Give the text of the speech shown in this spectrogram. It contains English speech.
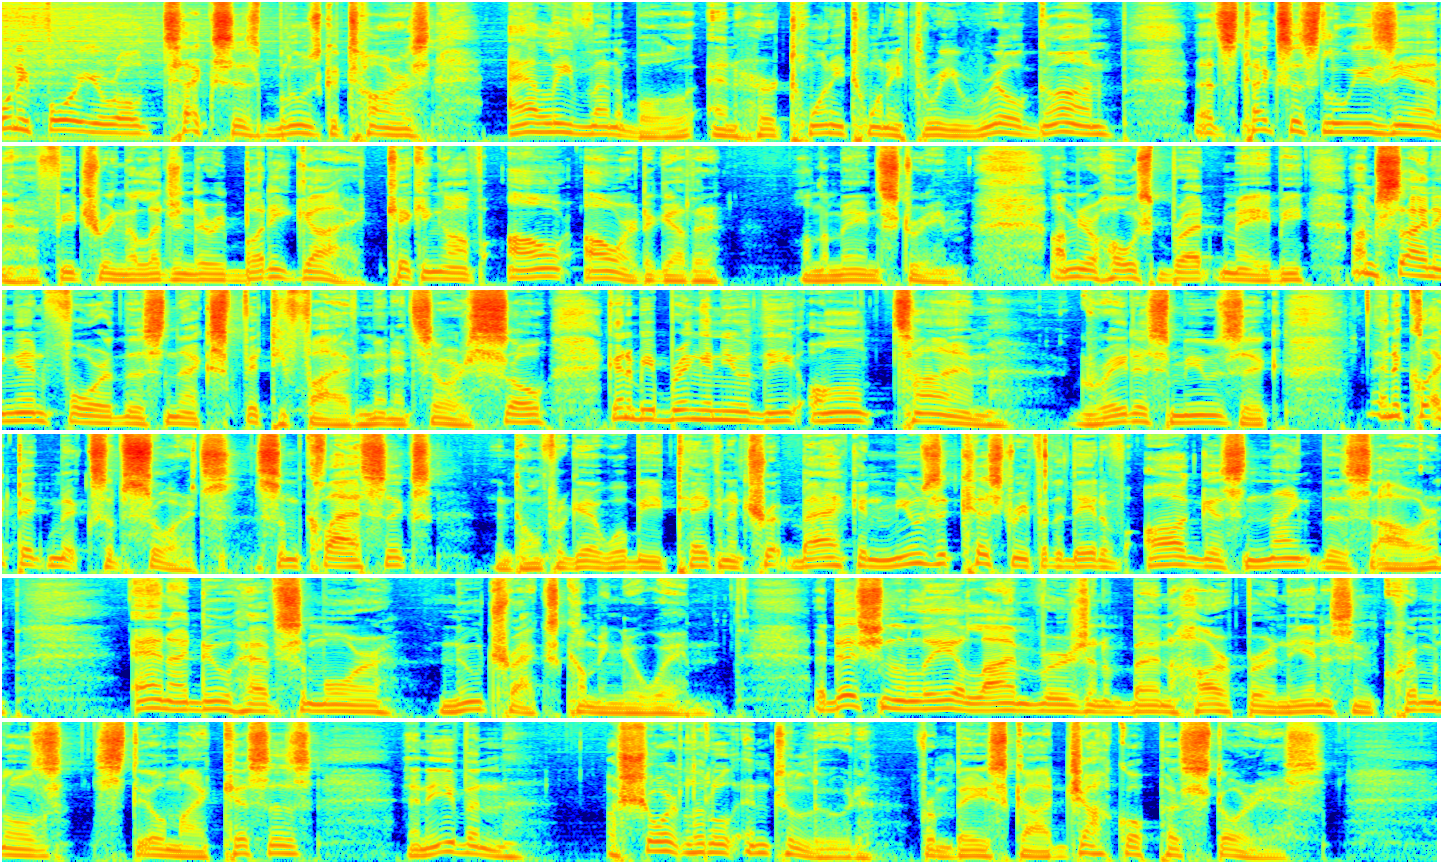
24 year old Texas blues guitarist Ally Venable and her 2023 Real Gone, that's Texas, Louisiana, featuring the legendary Buddy Guy, kicking off our hour together on the mainstream. I'm your host, Brett Maybe. I'm signing in for this next 55 minutes or so. Going to be bringing you the all time greatest music, an eclectic mix of sorts, some classics. And don't forget, we'll be taking a trip back in music history for the date of August 9th this hour. And I do have some more new tracks coming your way. Additionally, a live version of Ben Harper and the Innocent Criminals' Steal My Kisses, and even a short little interlude from bass god Jaco Pastorius.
